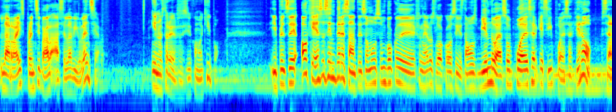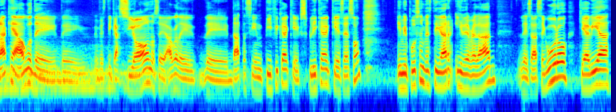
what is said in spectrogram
la raíz principal hacia la violencia y nuestro ejercicio como equipo. Y pensé, ok, eso es interesante, somos un poco de extranjeros locos y estamos viendo eso, puede ser que sí, puede ser que no. ¿Será que algo de, de investigación, o sea, algo de, de data científica que explica qué es eso. Y me puse a investigar y de verdad les aseguro que había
